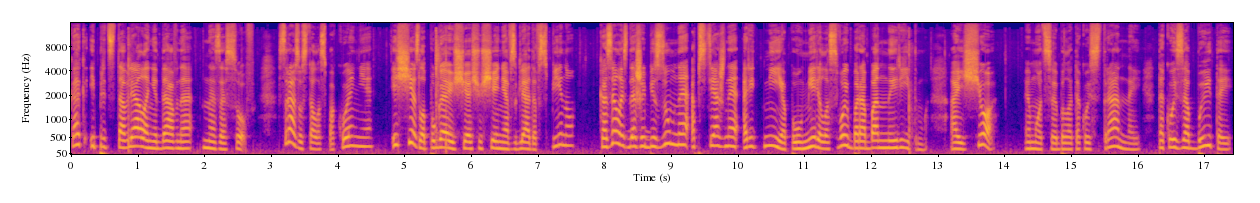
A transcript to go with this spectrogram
как и представляла недавно, на засов. Сразу стало спокойнее, исчезло пугающее ощущение взгляда в спину, Казалось, даже безумная обстяжная аритмия поумерила свой барабанный ритм. А еще эмоция была такой странной, такой забытой,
